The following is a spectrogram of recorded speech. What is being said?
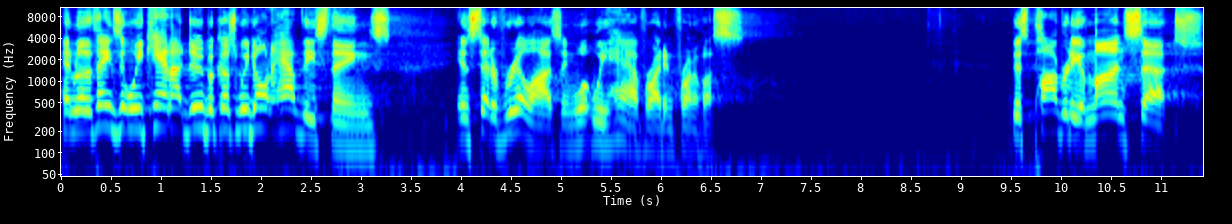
and the things that we cannot do because we don't have these things instead of realizing what we have right in front of us? This poverty of mindset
